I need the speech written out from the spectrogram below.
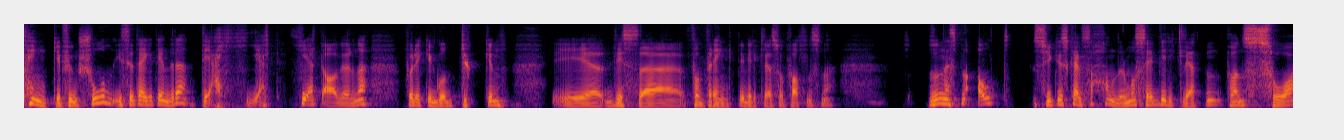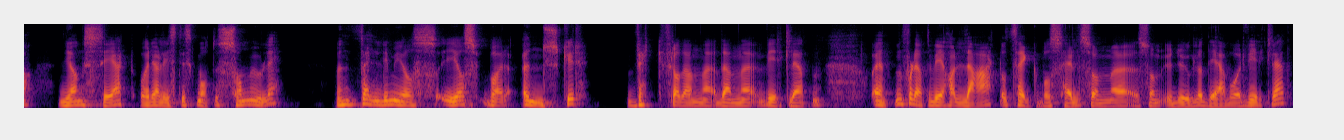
tenkefunksjon i sitt eget indre, det er helt, helt avgjørende for å ikke gå dukken i disse forvrengte virkelighetsoppfattelsene. Så nesten alt psykisk helse handler om å se virkeligheten på en så nyansert og realistisk måte som mulig. Men veldig mye i oss bare ønsker vekk fra den, den, virkeligheten. Og enten fordi at vi har lært å tenke på oss selv som, som udugelige, det er vår virkelighet,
